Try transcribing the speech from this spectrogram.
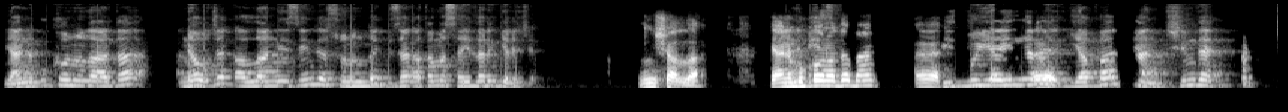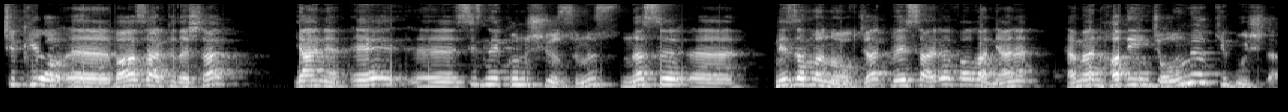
yani bu konularda ne olacak? Allah'ın izniyle sonunda güzel atama sayıları gelecek. İnşallah. Yani, Yani bu biz- konuda ben evet Biz bu yayınları Evet. yaparken şimdi çıkıyor e, bazı arkadaşlar yani e, e, siz ne konuşuyorsunuz? Nasıl e, ne zaman olacak vesaire falan. Yani hemen ha deyince olmuyor ki bu işler.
